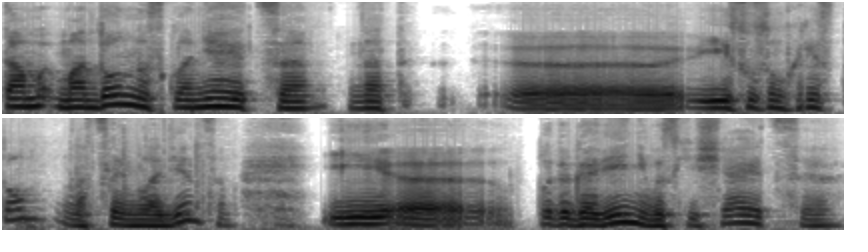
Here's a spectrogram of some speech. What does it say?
там Мадонна склоняется над Иисусом Христом, над своим младенцем, и э, в благоговении восхищается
